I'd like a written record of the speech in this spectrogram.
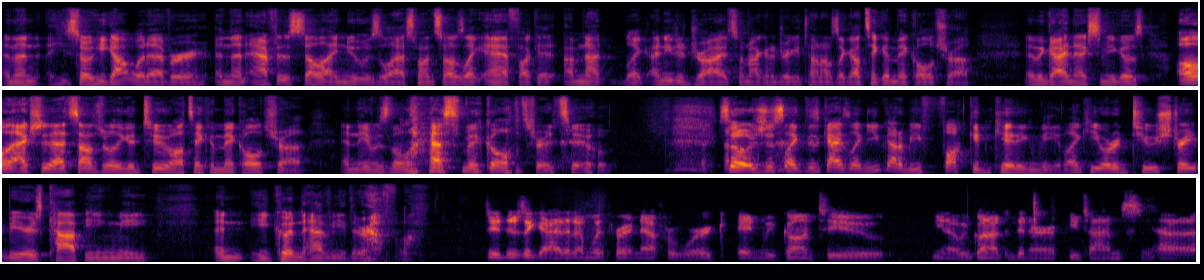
And then he, so he got whatever. And then after the Stella, I knew it was the last one, so I was like, "Eh, fuck it. I'm not like I need to drive, so I'm not gonna drink a ton." I was like, "I'll take a Mich Ultra." And the guy next to me goes, "Oh, actually, that sounds really good too. I'll take a Mich Ultra." And it was the last Mich Ultra too. So it's just like this guy's like, "You got to be fucking kidding me!" Like he ordered two straight beers, copying me, and he couldn't have either of them. Dude, there's a guy that I'm with right now for work, and we've gone to, you know, we've gone out to dinner a few times. Uh,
